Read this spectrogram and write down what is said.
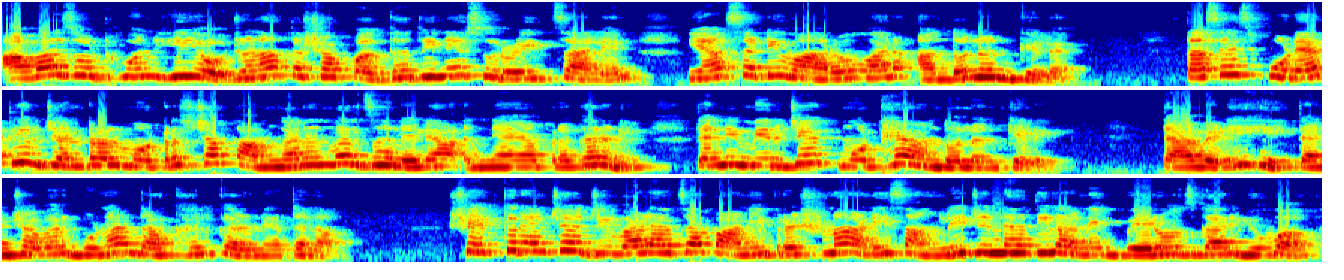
आवाज उठवून ही योजना कशा पद्धतीने सुरळीत चालेल यासाठी वारंवार आंदोलन केलंय. तसेच पुण्यातील जनरल मोटर्सच्या कामगारांवर झालेल्या अन्यायाप्रकरणी त्यांनी मिरजेत मोठे आंदोलन केले. त्यावेळीही त्यांच्यावर गुन्हा दाखल करण्यात आला. शेतकऱ्यांच्या जिव्हाळ्याचा पाणी प्रश्न आणि सांगली जिल्ह्यातील अनेक बेरोजगार युवक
